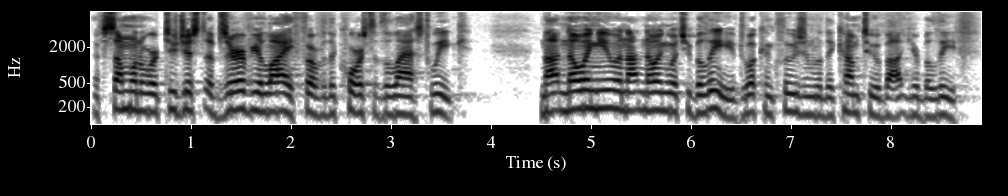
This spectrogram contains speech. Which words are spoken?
If someone were to just observe your life over the course of the last week, not knowing you and not knowing what you believed, what conclusion would they come to about your belief?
